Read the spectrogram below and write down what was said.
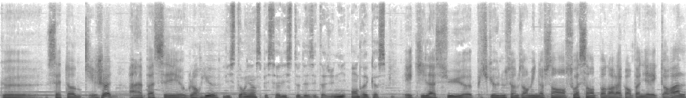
que cet homme qui est jeune a un passé euh, glorieux. L'historien spécialiste des États-Unis, André Caspi. Et qu'il a su, euh, puisque nous sommes en 1960 pendant la campagne électorale,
